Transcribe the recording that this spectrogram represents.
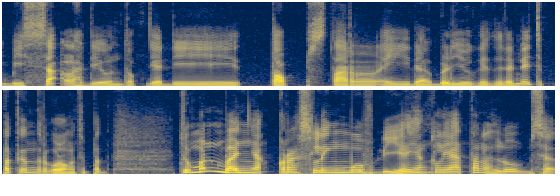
bisa lah dia untuk jadi top star AEW gitu. Dan dia cepat kan tergolong cepat cuman banyak wrestling move dia yang kelihatan lah. Lu bisa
